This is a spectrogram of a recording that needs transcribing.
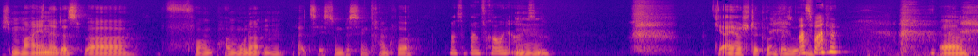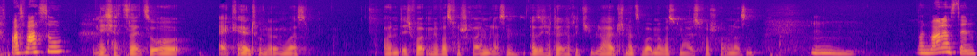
ich meine, das war vor ein paar Monaten, als ich so ein bisschen krank war. Warst du beim Frauenarzt? Mhm. Ne? Die Eierstöcke untersuchen. Was war Ähm, Was warst du? Ich hatte halt so Erkältung, irgendwas. Und ich wollte mir was verschreiben lassen. Also ich hatte halt richtig üble Halsschmerzen, wollte mir was von Hals verschreiben lassen. Wann war das denn?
